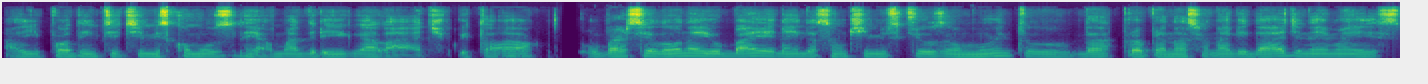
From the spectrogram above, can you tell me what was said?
aí podem ter times como os Real Madrid, Galáctico e tal. O Barcelona e o Bayern ainda são times que usam muito da própria nacionalidade, né? Mas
